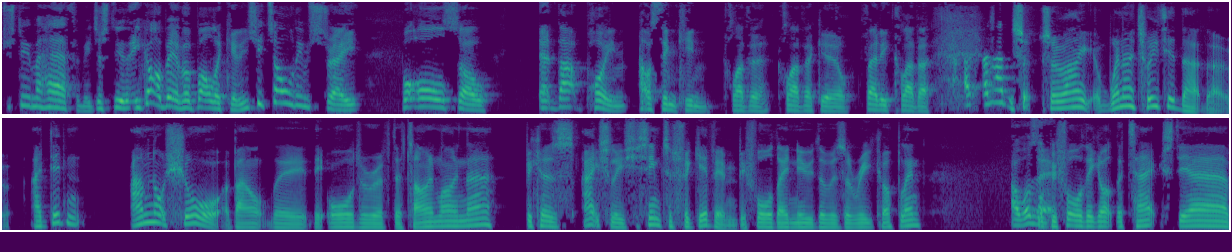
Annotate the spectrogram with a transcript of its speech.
just do my hair for me. Just do that. He got a bit of a bollocking and she told him straight, but also at that point, I was thinking, clever, clever girl, very clever. And, and so, so I, when I tweeted that though, I didn't, I'm not sure about the, the order of the timeline there because actually she seemed to forgive him before they knew there was a recoupling. Oh, was it? Before they got the text, yeah.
